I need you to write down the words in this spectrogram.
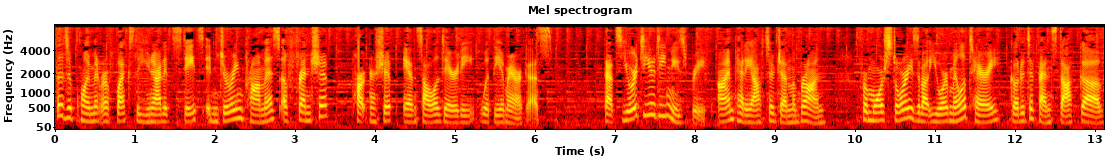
The deployment reflects the United States' enduring promise of friendship, partnership, and solidarity with the Americas. That's your DoD News Brief. I'm Petty Officer Jen LeBron. For more stories about your military, go to defense.gov.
